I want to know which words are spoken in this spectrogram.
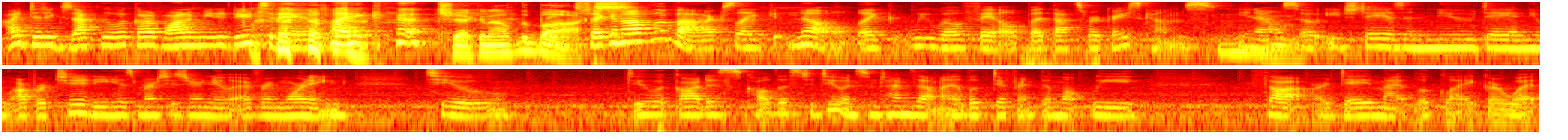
I did exactly what God wanted me to do today. like Checking off the like, box. checking off the box. Like no, like we will fail, but that's where grace comes, you know? Mm-hmm. So each day is a new day, a new opportunity. His mercies are new every morning to do what God has called us to do. And sometimes that might look different than what we thought our day might look like or what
